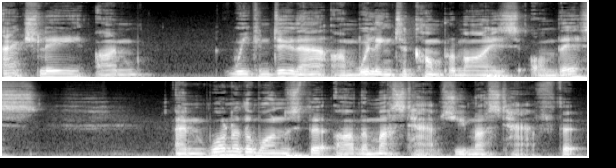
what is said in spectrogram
Actually, I'm, we can do that. I'm willing to compromise on this. And one of the ones that are the must haves you must have that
